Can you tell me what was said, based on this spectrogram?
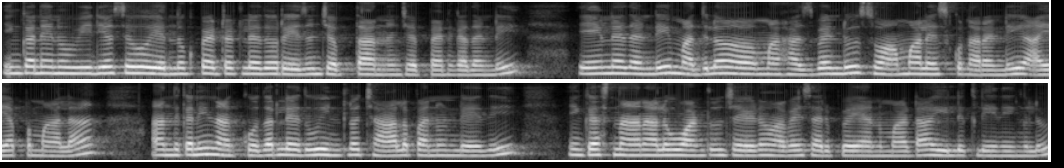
ఇంకా నేను వీడియోస్ ఎందుకు పెట్టట్లేదో రీజన్ చెప్తానని చెప్పాను కదండి. ఏం లేదండి మధ్యలో మా హస్బెండ్ స్వామాల వేసుకున్నారండి అయ్యప్ప మాల. అందుకని నాకు కుదరలేదు ఇంట్లో చాలా పని ఉండేది. ఇంకా స్నానాలు వంటలు చేయడం అవే సరిపోయాయి అనమాట ఇల్లు క్లీనింగ్లు.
